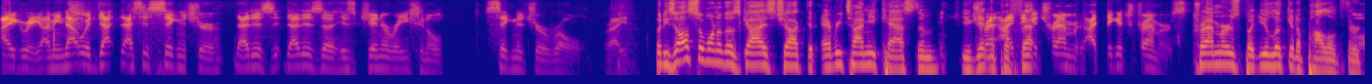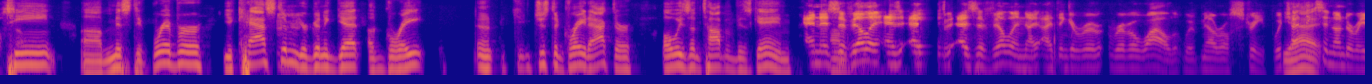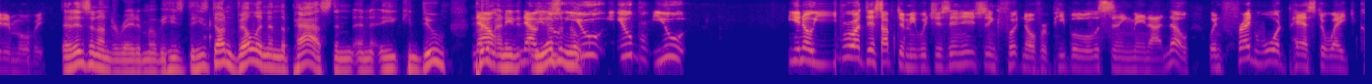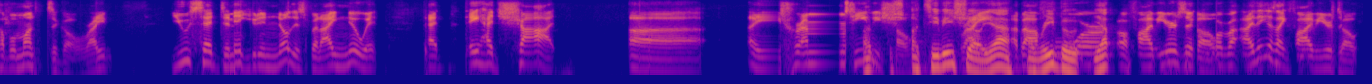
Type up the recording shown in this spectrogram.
I agree. I mean, that would that, that's his signature. That is that is uh, his generational signature role, right? but he's also one of those guys, Chuck, that every time you cast him, you get Tre- the I think it tremors. I think it tremors. tremors, but you look at Apollo 13, uh, Mystic River, you cast him, you're going to get a great, uh, just a great actor, always on top of his game. And as a Um, villain, as as, as a villain, I, I think of River, Wild with Meryl Streep, which Yeah. I think is an underrated movie. It is an underrated movie. He's he's done villain in the past, and and he can do Now, and he- now he you, doesn't really- you you you you know you brought this up to me, which is an interesting footnote for people who are listening may not know. When Fred Ward passed away a couple months ago, right? You said to me, you didn't know this, but I knew it, that they had shot uh, a Tremor TV a, show. a TV show, right? yeah, about a reboot. four Yep, or five years ago, or I think it's like five years ago,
